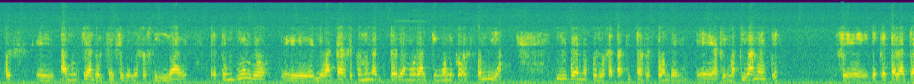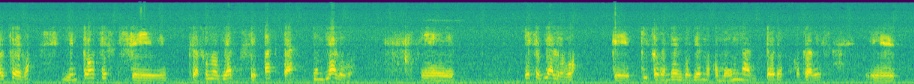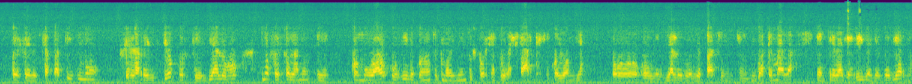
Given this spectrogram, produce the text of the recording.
pues eh, anunciando el cese de las hostilidades, pretendiendo eh, levantarse con una victoria moral que no le correspondía. Y bueno, pues los zapatistas responden eh, afirmativamente, se decreta el alto al fuego y entonces se, tras unos días se pacta un diálogo. ese diálogo que quiso vender el gobierno como una victoria otra vez eh, pues el zapatismo se la revistió porque el diálogo no fue solamente como ha ocurrido con otros movimientos, por ejemplo las FARC en Colombia o, el diálogo de paz en, Guatemala entre la guerrilla y el gobierno,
